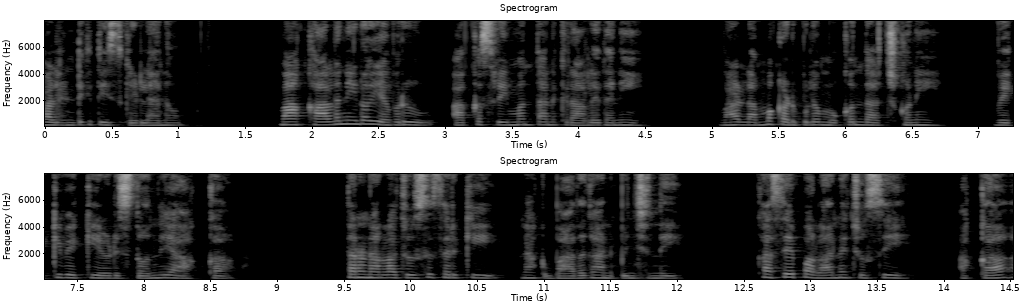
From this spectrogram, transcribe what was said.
వాళ్ళ ఇంటికి తీసుకెళ్ళాను. మా కాలనీలో ఎవరు అక్క శ్రీమంతానికి రాలేదని వాళ్ళమ్మ కడుపులో ముఖం దాచుకొని వెక్కి వెక్కి ఏడుస్తోంది ఆ అక్క. తనను అలా చూసేసరికి నాకు బాధగా అనిపించింది. కాసేపు అలానే చూసి అక్క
